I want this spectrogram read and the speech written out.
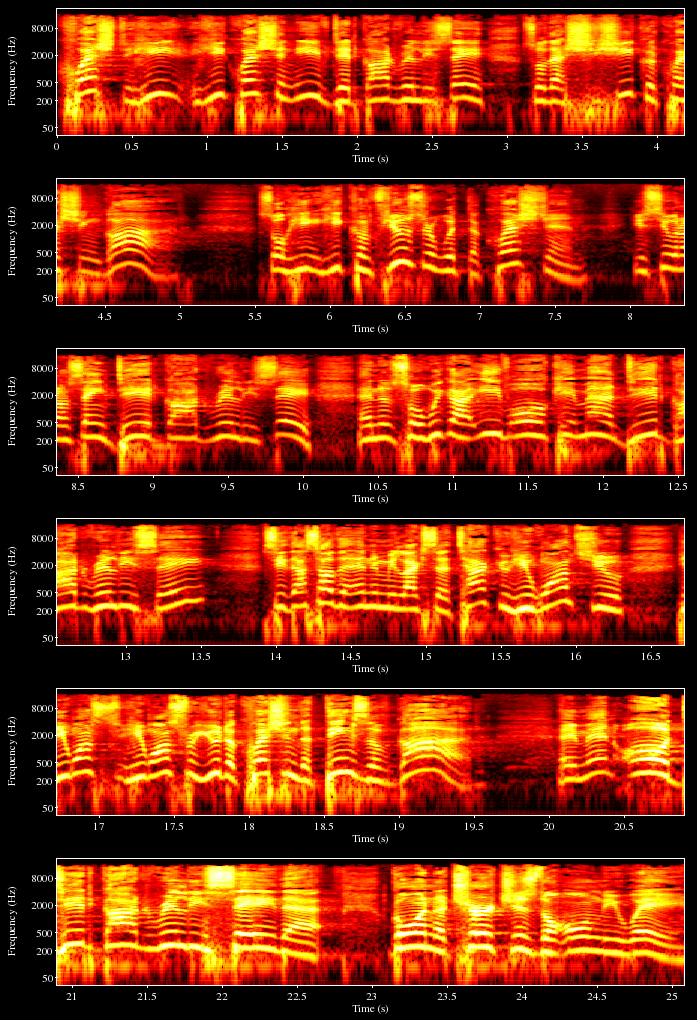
question he he questioned eve did god really say so that she, she could question god? So he he confused her with the question. You see what i'm saying? Did god really say? And so we got eve oh okay man did god really say? See that's how the enemy likes to attack you. He wants you he wants he wants for you to question the things of god. Amen? Oh did god really say that? Going to church is the only way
